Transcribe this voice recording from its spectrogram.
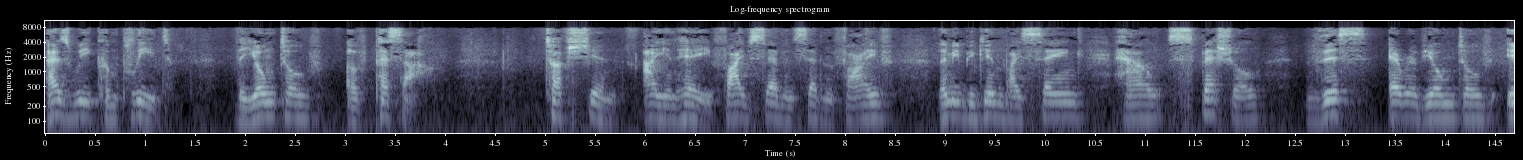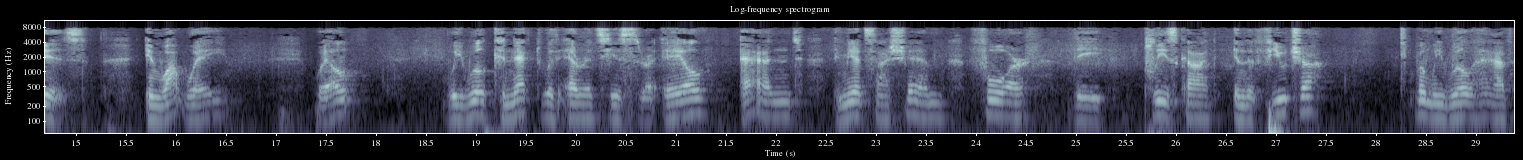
as we complete the Yom Tov of Pesach, Tufshin Ayin Hey 5775, let me begin by saying how special this Erev Yom Tov is. In what way? Well, we will connect with Eretz Yisrael and Emir Hashem for the please God in the future when we will have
